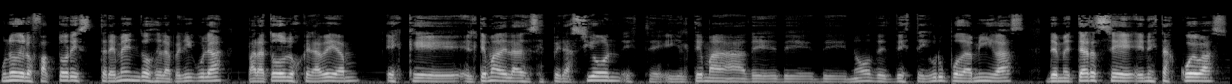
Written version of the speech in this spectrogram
Uno de los factores tremendos de la película, para todos los que la vean, es que el tema de la desesperación este, y el tema de, de, de ¿no? De, de, este grupo de amigas de meterse en estas cuevas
